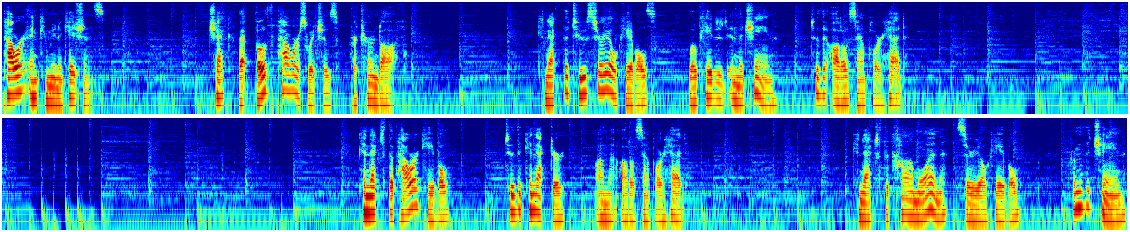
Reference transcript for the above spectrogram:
Power and communications. Check that both power switches are turned off. Connect the two serial cables located in the chain to the auto sampler head. Connect the power cable to the connector on the auto sampler head. Connect the COM1 serial cable from the chain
